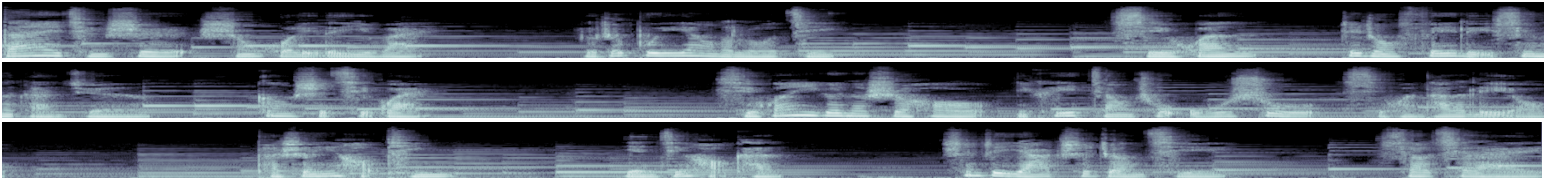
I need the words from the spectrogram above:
但爱情是生活里的意外，有着不一样的逻辑。喜欢这种非理性的感觉，更是奇怪。喜欢一个人的时候，你可以讲出无数喜欢他的理由。他声音好听，眼睛好看，甚至牙齿整齐，笑起来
